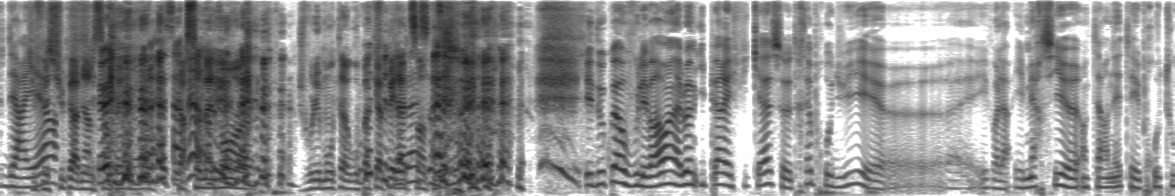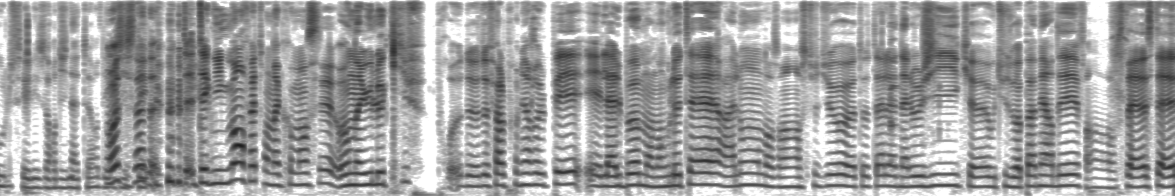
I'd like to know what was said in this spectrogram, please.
Tu derrière. fais super bien le synthé. Personnellement, euh, je voulais monter un groupe Pourquoi à tu fais de de synthé. Et donc ouais, on voulait vraiment un album hyper efficace, euh, très produit et, euh, et voilà. Et merci euh, Internet et Pro Tools et les ordinateurs Ouais, c'est ça. Techniquement, en fait, on a commencé, on a eu le kiff de, de faire le premier EP et l'album en Angleterre, à Londres, dans un studio euh, total analogique euh, où tu dois pas merder. Enfin, c'était-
